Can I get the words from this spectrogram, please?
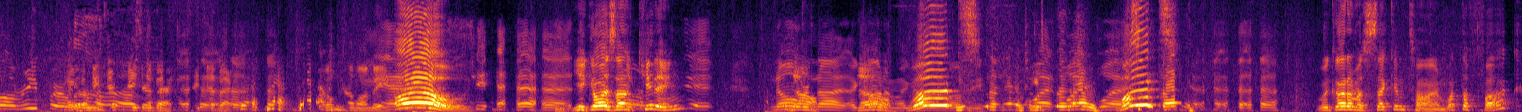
Oh, Reaper! Wait, wait, what's up? Take that back. Take that back. Don't come on me. Yeah. Oh! Yeah. You guys aren't kidding. shit. No, No. we're not. I No. got him. I got What? him. What? What? What? What? We got him a second time. What the fuck?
